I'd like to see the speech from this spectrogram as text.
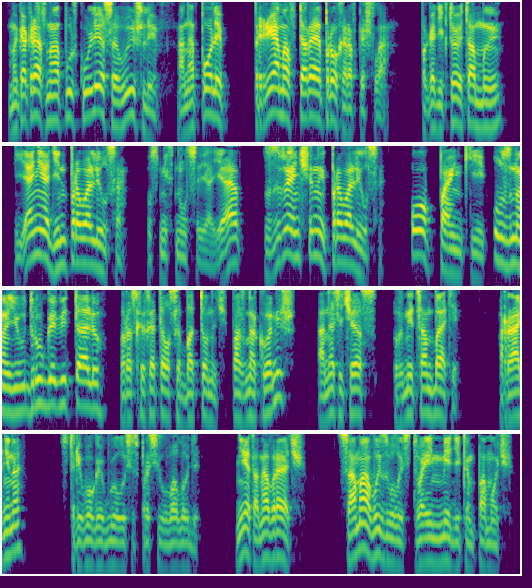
Мы как раз на опушку леса вышли, а на поле прямо вторая Прохоровка шла. Погоди, кто это мы?» «Я не один провалился», — усмехнулся я. «Я с женщиной провалился». «Опаньки! Узнаю друга Виталю!» – расхохотался Батоныч. «Познакомишь? Она сейчас в медсанбате». «Ранена?» – с тревогой в голосе спросил Володя. «Нет, она врач. Сама вызвалась твоим медикам помочь».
